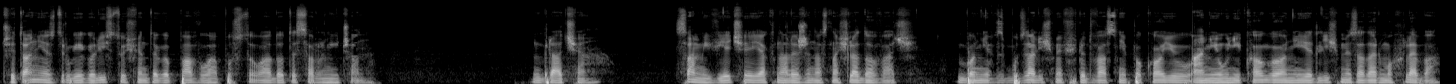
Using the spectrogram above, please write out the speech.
Czytanie z drugiego listu świętego Pawła apostoła do Tesaloniczan. Bracia, sami wiecie, jak należy nas naśladować, bo nie wzbudzaliśmy wśród was niepokoju, ani u nikogo nie jedliśmy za darmo chleba,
